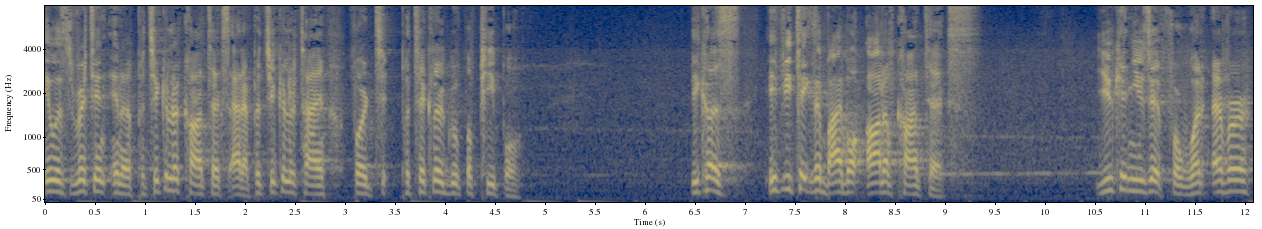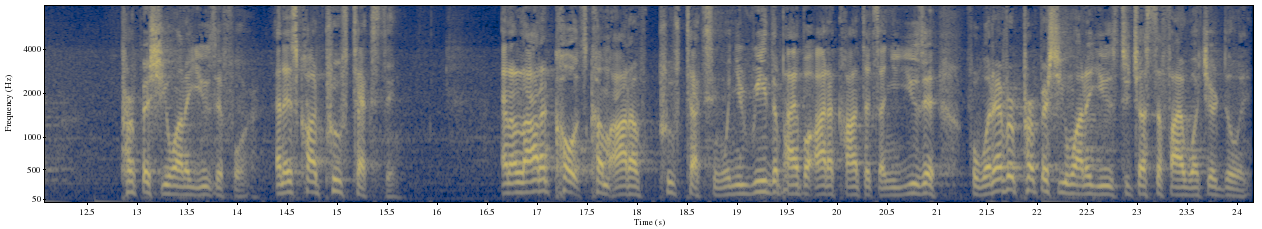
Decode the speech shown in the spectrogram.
It was written in a particular context at a particular time for a t- particular group of people. Because if you take the Bible out of context, you can use it for whatever purpose you want to use it for. And it's called proof texting. And a lot of cults come out of proof texting. When you read the Bible out of context and you use it for whatever purpose you want to use to justify what you're doing,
